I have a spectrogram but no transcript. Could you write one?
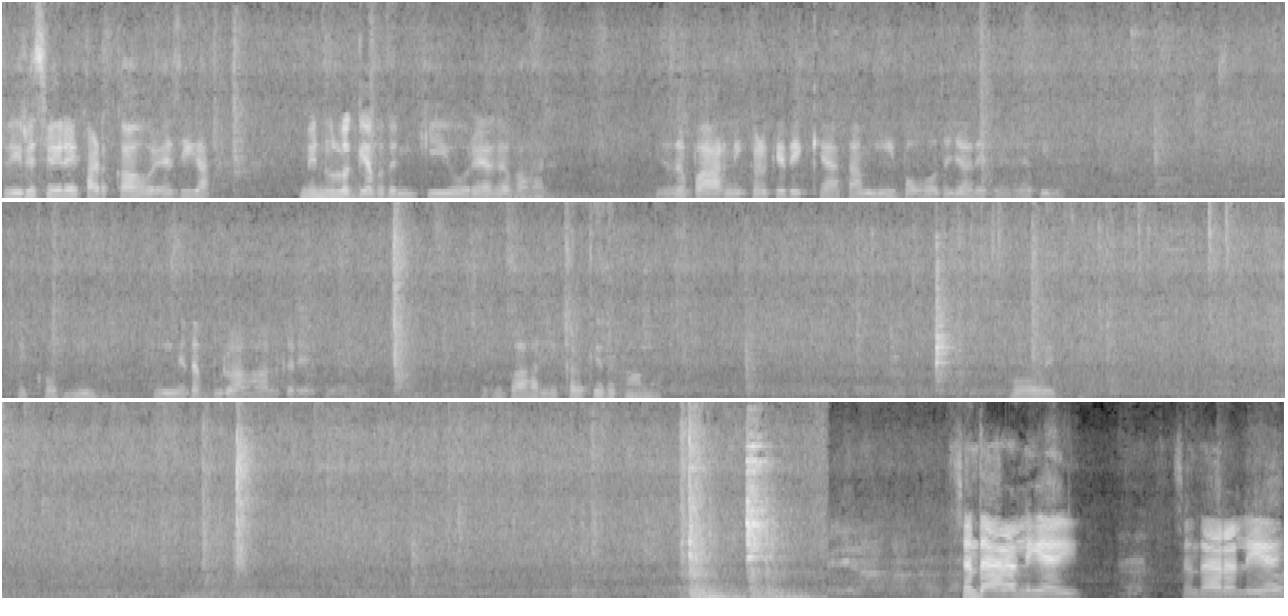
ਸਵੇਰੇ ਸਵੇਰੇ ਖੜਕਾ ਹੋ ਰਿਹਾ ਸੀਗਾ। ਮੈਨੂੰ ਲੱਗਿਆ ਪਤਾ ਨਹੀਂ ਕੀ ਹੋ ਰਿਹਾ ਹੈਗਾ ਬਾਹਰ। ਜਦੋਂ ਬਾਹਰ ਨਿਕਲ ਕੇ ਦੇਖਿਆ ਤਾਂ ਮੀਂਹ ਬਹੁਤ ਜ਼ਿਆਦਾ ਪੈ ਰਿਹਾ ਸੀਗਾ। ਦੇਖੋ, ਮੀਂਹ ਮੀਂਹ ਨੇ ਤਾਂ ਬੁਰਾ ਹਾਲ ਕਰਿਆ ਪਿਆ ਹੈ ਚਲੋ ਬਾਹਰ ਨਿਕਲ ਕੇ ਦਿਖਾਵਾਂ। ਹੋਰ ਦੇਖੋ ਸੰਧਾਰਾ ਲਈ ਆਈ। ਸੰਧਾਰਾ ਲਈ ਆਈ।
